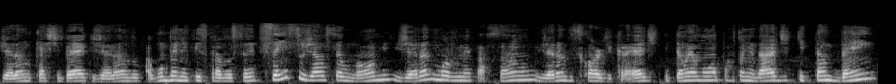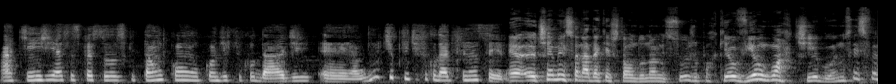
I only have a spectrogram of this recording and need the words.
gerando cashback, gerando algum benefício para você, sem sujar o seu nome, gerando movimentação, gerando score de crédito. Então é uma oportunidade que também atinge essas pessoas que estão com, com dificuldade, é, algum tipo de dificuldade financeira. É, Eu tinha mencionado a questão do nome sujo porque eu vi algum artigo, eu não sei se foi,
